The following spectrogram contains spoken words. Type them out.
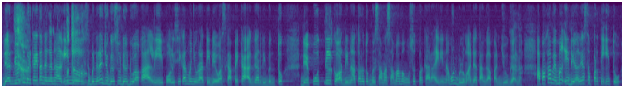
Dan masih Iya. berkaitan dengan hal ini, Betul. sebenarnya juga sudah dua kali polisi kan menyurati Dewas KPK agar dibentuk deputi Ya. koordinator untuk bersama-sama mengusut perkara ini. Namun belum ada tanggapan juga. Ya. Nah, apakah memang idealnya seperti itu?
